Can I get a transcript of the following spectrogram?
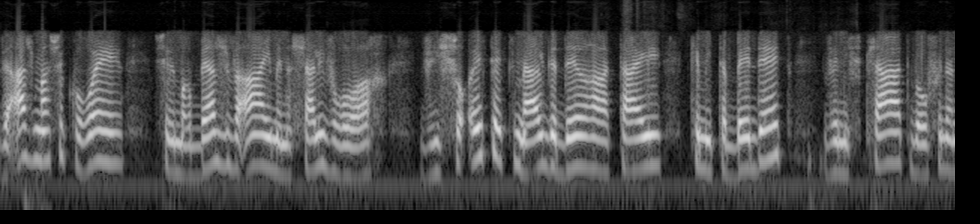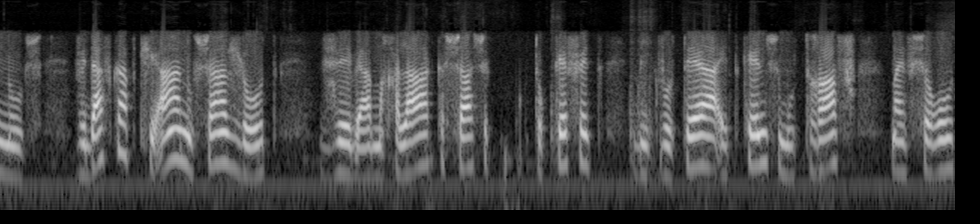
ואז מה שקורה, שלמרבה הזוועה היא מנסה לברוח, והיא שועטת מעל גדר התיל כמתאבדת, ונפצעת באופן אנוש. ודווקא הפציעה האנושה הזאת, והמחלה הקשה שתוקפת בעקבותיה את קן שמוטרף מהאפשרות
